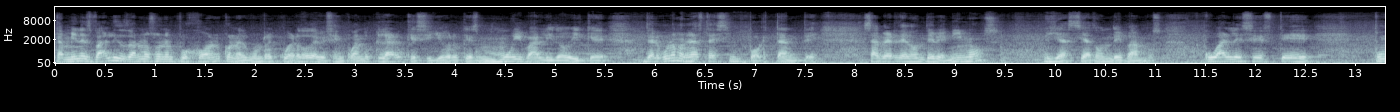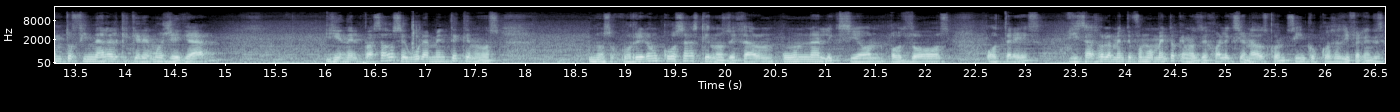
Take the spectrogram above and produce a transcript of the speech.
También es válido darnos un empujón con algún recuerdo de vez en cuando, claro que sí, yo creo que es muy válido y que de alguna manera hasta es importante saber de dónde venimos y hacia dónde vamos, cuál es este punto final al que queremos llegar y en el pasado seguramente que nos nos ocurrieron cosas que nos dejaron una lección o dos o tres. Quizás solamente fue un momento que nos dejó aleccionados con cinco cosas diferentes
